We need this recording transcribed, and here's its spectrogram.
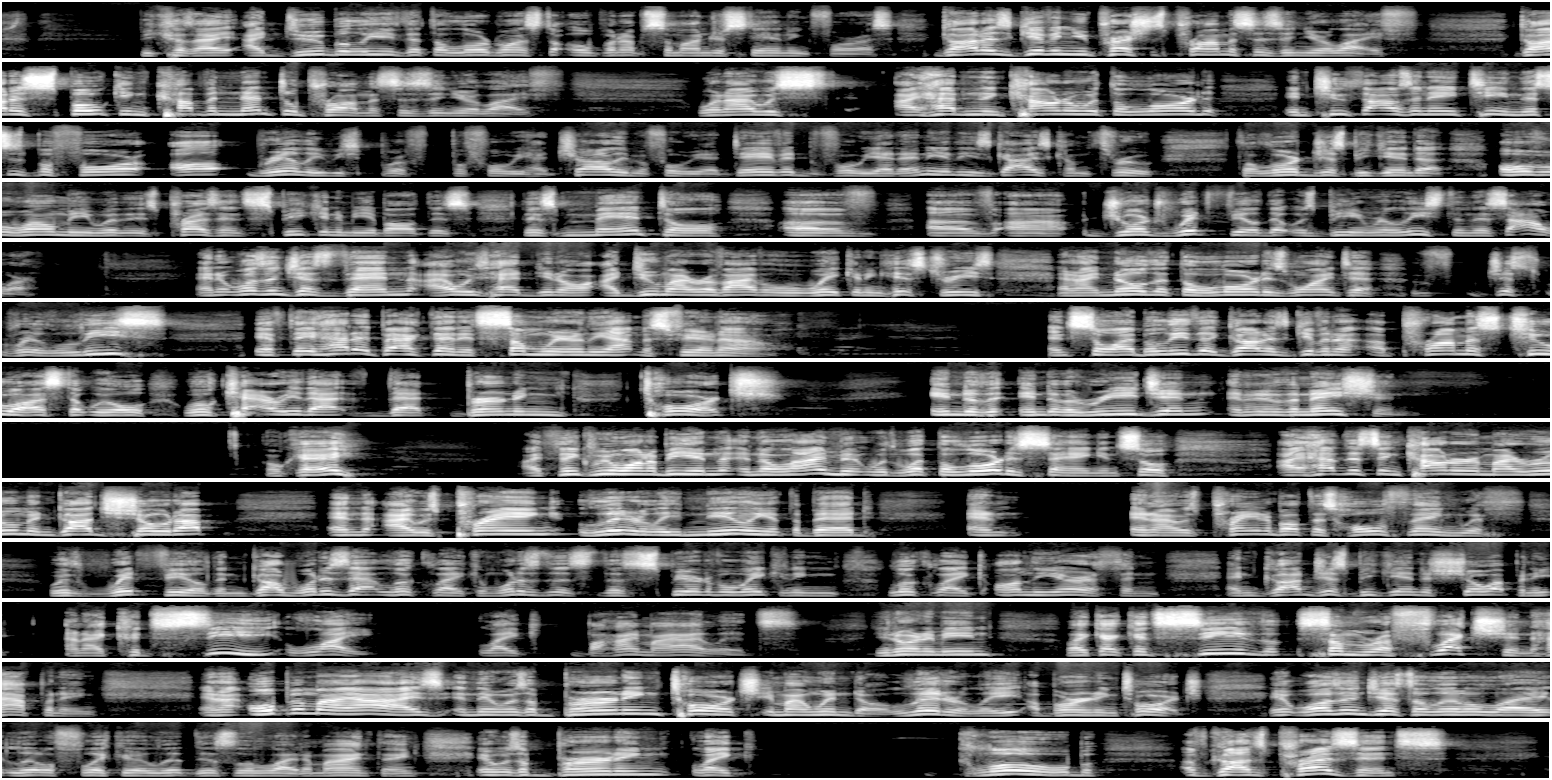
because I, I do believe that the Lord wants to open up some understanding for us. God has given you precious promises in your life. God has spoken covenantal promises in your life. When I was I had an encounter with the Lord in 2018. This is before all really before we had Charlie, before we had David, before we had any of these guys come through. The Lord just began to overwhelm me with His presence, speaking to me about this this mantle of of uh, George Whitefield that was being released in this hour. And it wasn't just then. I always had, you know, I do my revival awakening histories, and I know that the Lord is wanting to just release. If they had it back then, it's somewhere in the atmosphere now. And so I believe that God has given a, a promise to us that we'll, we'll carry that, that burning torch into the, into the region and into the nation. Okay? I think we want to be in, in alignment with what the Lord is saying. And so I had this encounter in my room, and God showed up, and I was praying, literally kneeling at the bed, and and I was praying about this whole thing with with Whitefield and God, what does that look like? And what does this the spirit of awakening look like on the earth? And and God just began to show up, and he and I could see light like behind my eyelids. You know what I mean? Like I could see the, some reflection happening. And I opened my eyes, and there was a burning torch in my window, literally a burning torch. It wasn't just a little light, little flicker, this little light of mine thing. It was a burning, like, globe of God's presence.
